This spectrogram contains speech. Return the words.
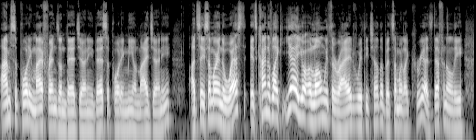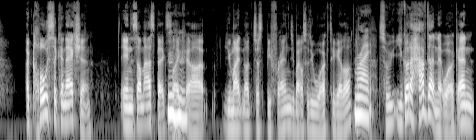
I'm supporting my friends on their journey. They're supporting me on my journey. I'd say somewhere in the West, it's kind of like, yeah, you're along with the ride with each other, but somewhere like Korea, it's definitely a closer connection in some aspects. Like, uh, you might not just be friends, you might also do work together. Right. So you got to have that network. And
